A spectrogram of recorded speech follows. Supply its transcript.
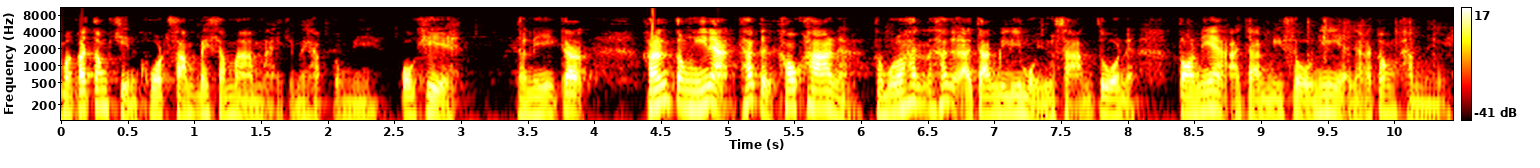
มันก็ต้องเขียนโค้ดซ้ำไปซ้ำมาใหม่ใช่ไหมครับตรงนี้โอเคทีนี้ก็ครั้นั้นตรงนี้เนี่ยถ้าเกิดคร่าวๆเนี่ยสมมติว่าถ้าถ้าเกิดอาจารย์มีรีโมทอยู่ 3 ตัวเนี่ยตอนนี้อาจารย์มี Sony อาจารย์ก็ต้องทำอย่างนี้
